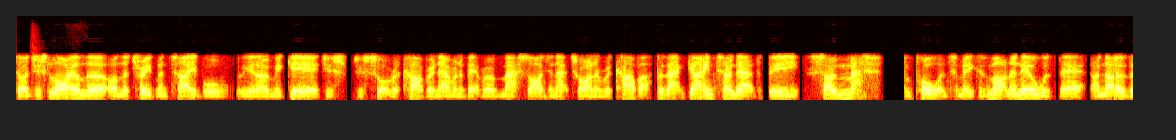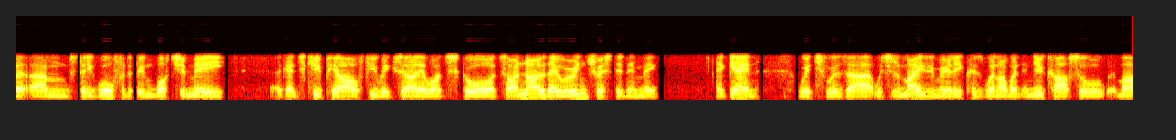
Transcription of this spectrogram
So I just lie on the on the treatment table, you know, my gear, just just sort of recovering, having a bit of a massage and that, trying to recover. But that game turned out to be so massive important to me because Martin O'Neill was there. I know that um, Steve Walford had been watching me against QPR a few weeks earlier. I'd scored, so I know they were interested in me. Again, which was uh, which was amazing really because when I went to Newcastle, my,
